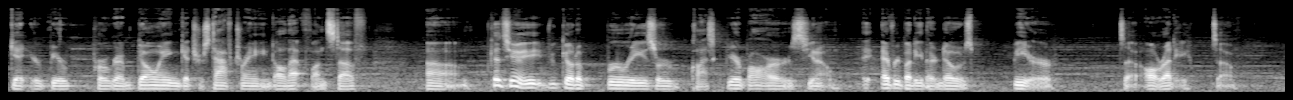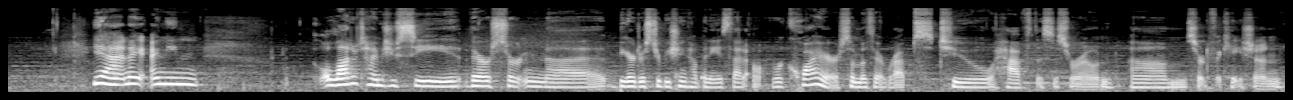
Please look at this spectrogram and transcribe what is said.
get your beer program going, get your staff trained, all that fun stuff." Um, because you know, if you go to breweries or classic beer bars, you know, everybody there knows beer, so already. So Yeah, and I, I mean, a lot of times you see there are certain uh, beer distribution companies that require some of their reps to have the Cicerone um, certification,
